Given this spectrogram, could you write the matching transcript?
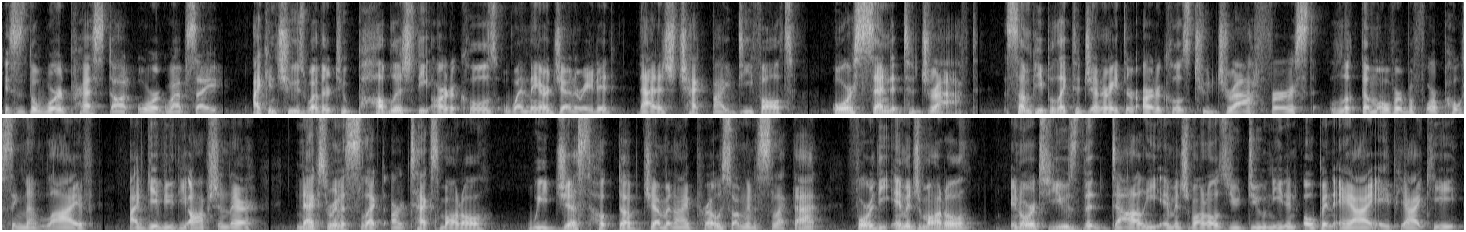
This is the WordPress.org website. I can choose whether to publish the articles when they are generated. That is checked by default, or send it to draft. Some people like to generate their articles to draft first, look them over before posting them live. I give you the option there. Next, we're going to select our text model we just hooked up Gemini Pro, so I'm going to select that. For the image model, in order to use the DALL-E image models, you do need an OpenAI API key.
